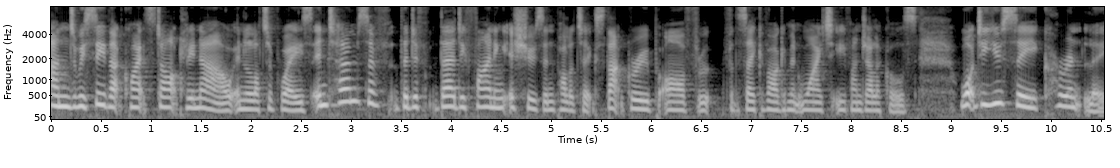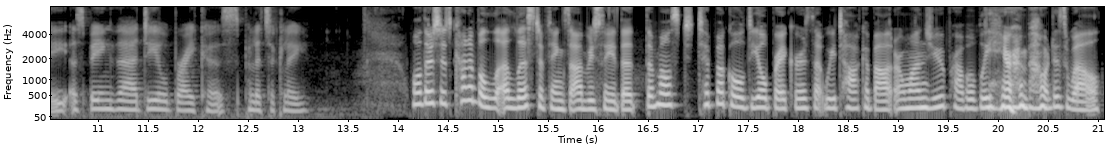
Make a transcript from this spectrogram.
And we see that quite starkly now in a lot of ways. In terms of the def- their defining issues in politics, that group of, for the sake of argument, white evangelicals, what do you see currently as being their deal breakers politically? Well, there's just kind of a, a, list of things, obviously. The, the most typical deal breakers that we talk about are ones you probably hear about as well.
